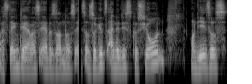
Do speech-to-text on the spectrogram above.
was denkt er, was er Besonderes ist. Und so gibt es eine Diskussion und Jesus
